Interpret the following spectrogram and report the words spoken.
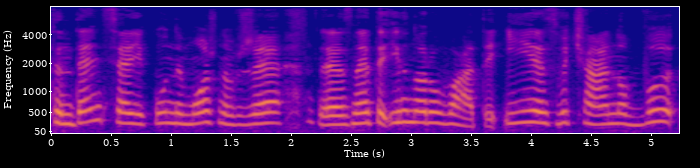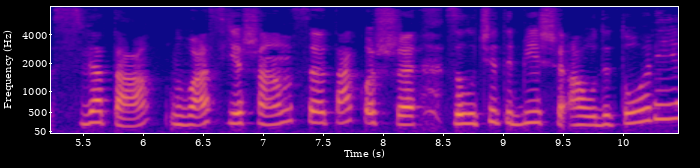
тенденція, яку не можна вже е, знаєте, ігнорувати. І звичайно, в свята у вас є шанс е, також е, залучити більше аудиторії.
